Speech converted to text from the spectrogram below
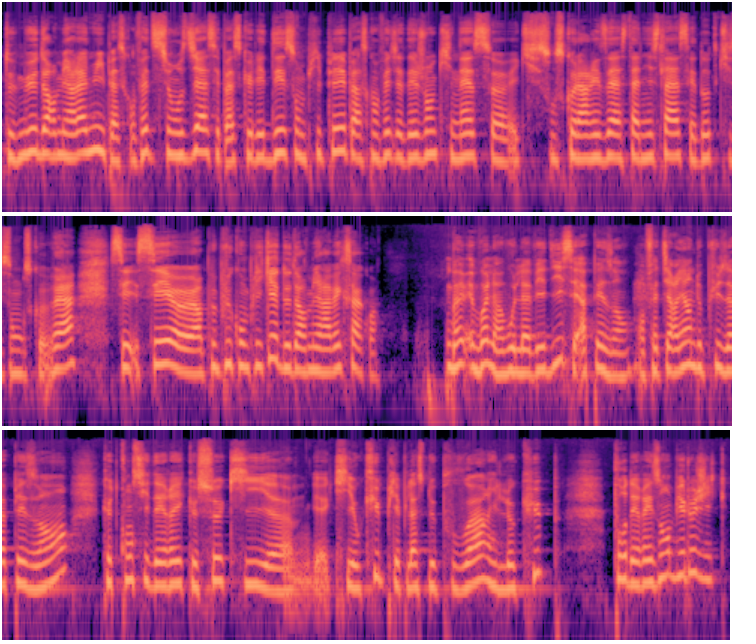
de mieux dormir la nuit. Parce qu'en fait, si on se dit, ah, c'est parce que les dés sont pipés, parce qu'en fait, il y a des gens qui naissent euh, et qui sont scolarisés à Stanislas et d'autres qui sont scolarisés, c'est un peu plus compliqué de dormir avec ça, quoi. Bah, voilà, vous l'avez dit, c'est apaisant. En fait, il n'y a rien de plus apaisant que de considérer que ceux qui, euh, qui occupent les places de pouvoir, ils l'occupent pour des raisons biologiques.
